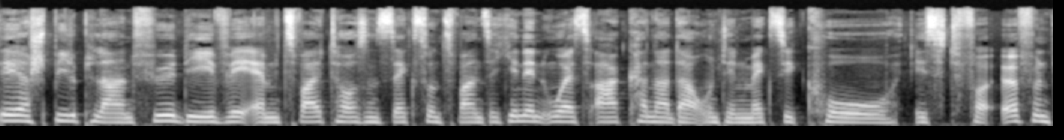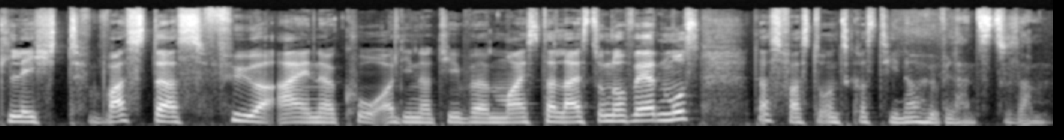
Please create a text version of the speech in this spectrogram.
Der Spielplan für die WM 2026 in den USA, Kanada und in Mexiko ist veröffentlicht. Was das für eine koordinative Meisterleistung noch werden muss, das fasste uns Christina Hövelhans zusammen.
